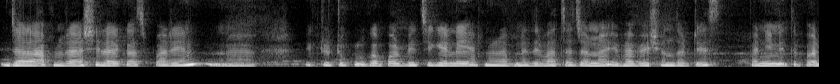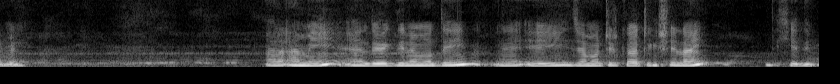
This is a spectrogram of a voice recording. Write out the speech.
যারা আপনারা সেলাইয়ের কাজ পারেন একটু টুকরো কাপড় বেঁচে গেলে আপনারা আপনাদের বাচ্চার জন্য এভাবে সুন্দর ড্রেস বানিয়ে নিতে পারবেন। আর আমি দু একদিনের মধ্যেই এই জামাটির কাটিং সেলাই দেখিয়ে দিব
